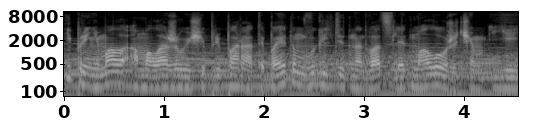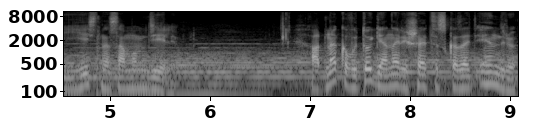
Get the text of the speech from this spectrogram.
и принимала омолаживающие препараты, поэтому выглядит на 20 лет моложе, чем ей есть на самом деле. Однако в итоге она решается сказать Эндрю,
